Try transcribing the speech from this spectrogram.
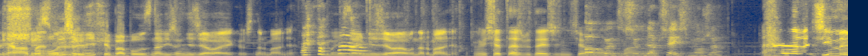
ja A, bo zmieniłem. włączyli chyba, bo uznali, że nie działa jakoś normalnie. Moim zdaniem nie działało normalnie. Mi się też wydaje, że nie działa O, w końcu się uda normalnie. przejść może. Lecimy!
